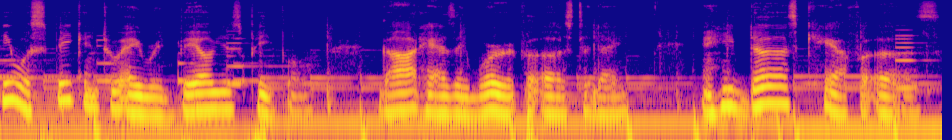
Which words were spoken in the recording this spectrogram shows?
He was speaking to a rebellious people. God has a word for us today, and He does care for us.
